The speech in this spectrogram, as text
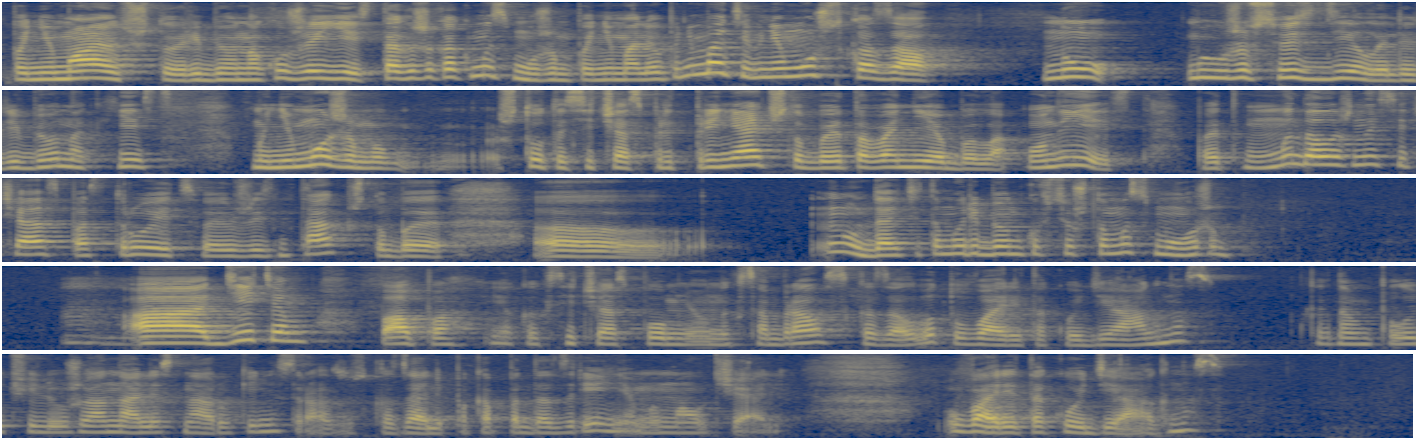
понимают, что ребенок уже есть. Так же, как мы с мужем понимали. Вы понимаете, мне муж сказал, ну, мы уже все сделали, ребенок есть. Мы не можем что-то сейчас предпринять, чтобы этого не было. Он есть. Поэтому мы должны сейчас построить свою жизнь так, чтобы э, ну, дать этому ребенку все, что мы сможем. А детям папа, я как сейчас помню, он их собрал, сказал, вот у Вари такой диагноз. Когда мы получили уже анализ на руки, не сразу сказали, пока подозрения мы молчали. У Вари такой диагноз,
